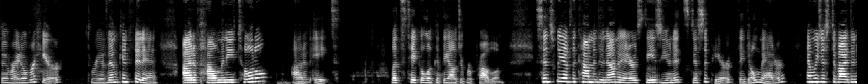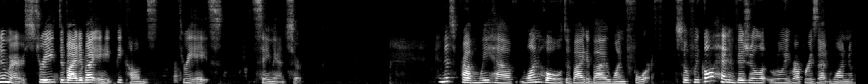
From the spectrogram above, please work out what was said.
to right over here. Three of them can fit in. Out of how many total? Out of eight. Let's take a look at the algebra problem. Since we have the common denominators, these units disappear. They don't matter. And we just divide the numerators. 3 divided by 8 becomes 3 eighths. Same answer. In this problem, we have 1 whole divided by 1 fourth. So if we go ahead and visually represent 1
